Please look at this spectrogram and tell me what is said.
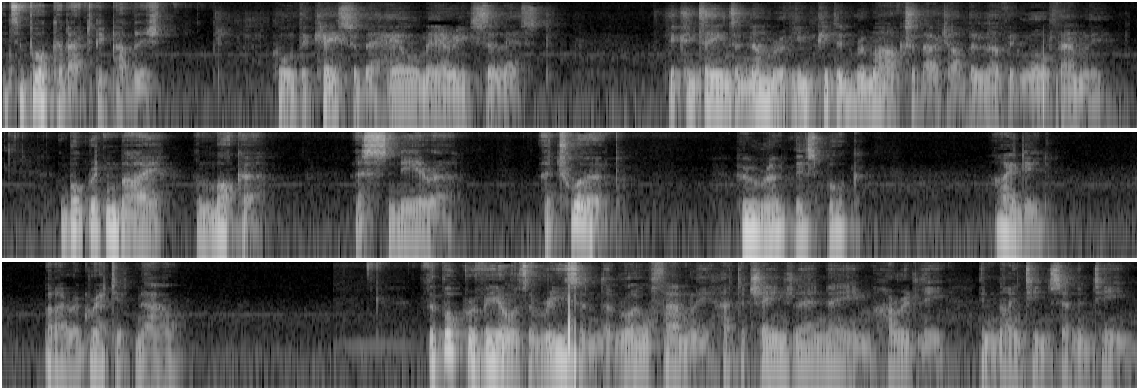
It's a book about to be published called The Case of the Hail Mary Celeste. It contains a number of impudent remarks about our beloved royal family. A book written by a mocker, a sneerer, a twerp. Who wrote this book? I did, but I regret it now. The book reveals the reason the royal family had to change their name hurriedly in 1917.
